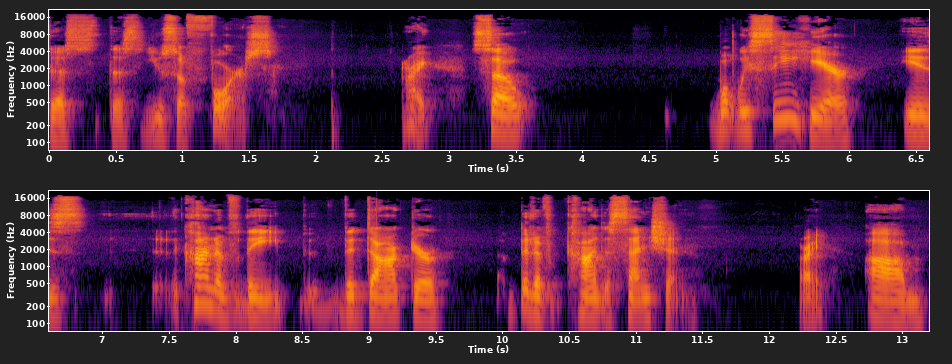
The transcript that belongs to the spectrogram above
this this use of force, right? So what we see here is kind of the the doctor a bit of condescension, right? Um,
